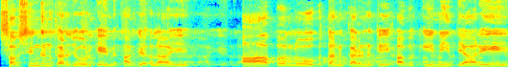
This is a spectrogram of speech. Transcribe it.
ਸਭ ਸਿੰਘਨ ਕਰ ਜੋਰ ਕੇ ਅਰਜ ਅਲਾਈ ਆਪ ਲੋਭ ਤਨ ਕਰਨ ਕੀ ਅਬ ਕੀਨੀ ਤਿਆਰੀ?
